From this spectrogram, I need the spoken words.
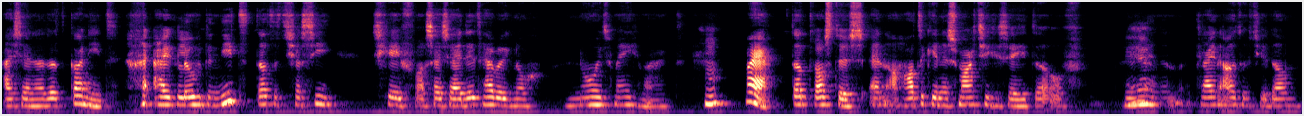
Hij zei, nou dat kan niet. Hij geloofde niet dat het chassis scheef was. Hij zei, dit heb ik nog nooit meegemaakt. Hm. Maar ja, dat was dus. En had ik in een smartje gezeten of hè, in een klein autootje, dan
